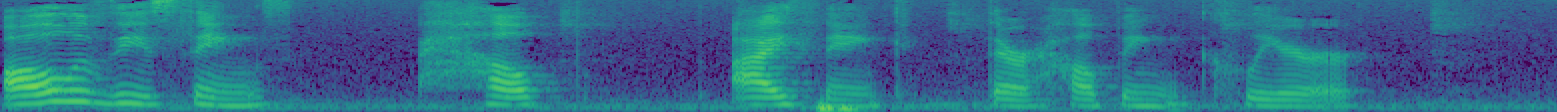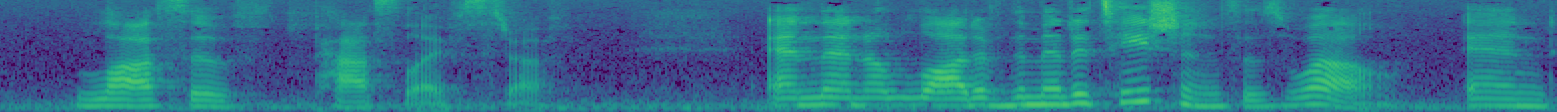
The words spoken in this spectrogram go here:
All of these things help, I think, they're helping clear lots of past life stuff. And then a lot of the meditations as well. And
